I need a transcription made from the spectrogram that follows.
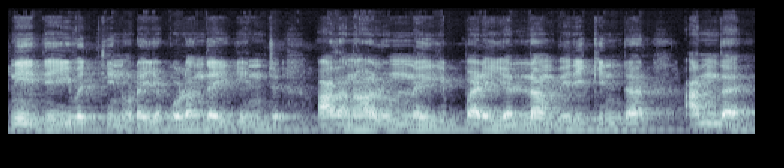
நீ தெய்வத்தினுடைய குழந்தை என்று. அதனால் உன்னை இப்படியெல்லாம் வெறுக்கின்றார். அந்த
